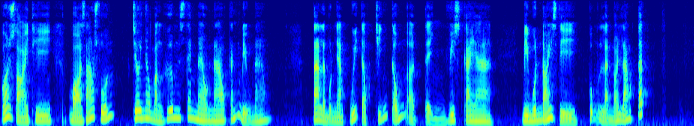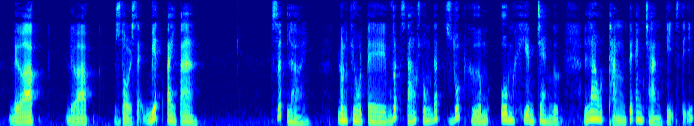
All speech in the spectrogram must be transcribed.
Có giỏi thì bỏ giáo xuống, chơi nhau bằng gươm xem mèo nào cắn biểu nào. Ta là một nhà quý tộc chính cống ở tỉnh Vizcaya. Mi muốn nói gì cũng là nói láo tất. Được, được, rồi sẽ biết tay ta. Dứt lời, Don Quixote vứt giáo xuống đất, rút gươm ôm khiên che ngực, lao thẳng tới anh chàng kỵ sĩ,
